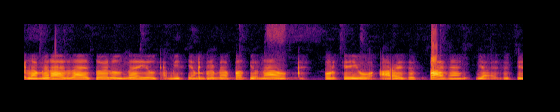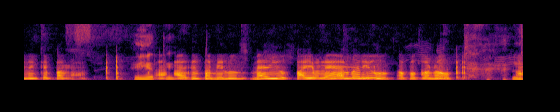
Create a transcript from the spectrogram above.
la mera verdad, eso de los medios a mí siempre me ha apasionado, porque digo, a veces pagan y a veces tienen que pagar. A, veces también los medios payolean, Mario, ¿a poco no? no,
